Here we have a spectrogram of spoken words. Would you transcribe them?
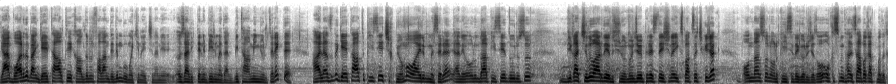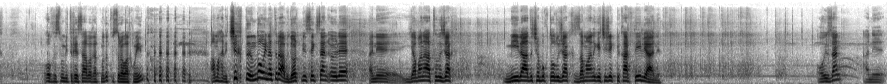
Ya bu arada ben GTA 6'yı kaldırır falan dedim bu makine için hani özelliklerini bilmeden bir tahmin yürüterek de halihazırda GTA 6 PC'ye çıkmıyor ama o ayrı bir mesele. Yani onun daha PC'ye duyurusu birkaç yılı var diye düşünüyorum. Önce bir PlayStation'a, Xbox'a çıkacak. Ondan sonra onu PC'de göreceğiz. O, o kısmını hesaba katmadık. O kısmı bir tık hesaba katmadık kusura bakmayın. Ama hani çıktığında oynatır abi. 4080 öyle hani yabana atılacak miladı çabuk dolacak, zamanı geçecek bir kart değil yani. O yüzden hani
